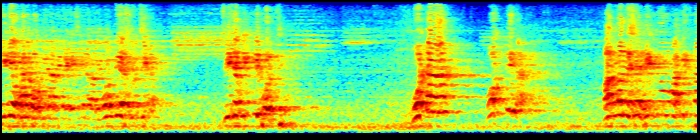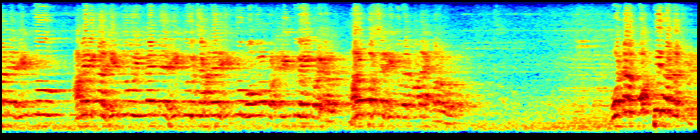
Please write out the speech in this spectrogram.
তিনি ওখানে বক্তৃতা দিতে গেছিলেন আমি মন দিয়ে শুনছিলাম। বিজেপি কি বলছে? গোটা বক্তৃতা বাংলাদেশের হিন্দু, পাকিস্তানের হিন্দু, আমেরিকার হিন্দু, ইংল্যান্ডের হিন্দু, চাঁদের হিন্দু মঙ্গল হিন্দু এই করে গেল। ভারতবর্ষের হিন্দুদের কথা একবার বলব। গোটা বক্তৃতাটা জুড়ে,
